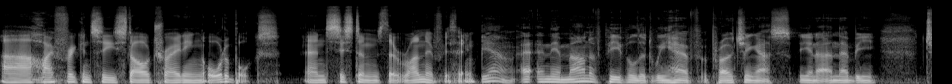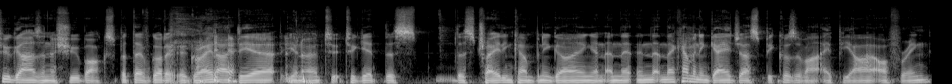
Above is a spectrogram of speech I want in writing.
uh, high frequency style trading order books and systems that run everything. Yeah, and the amount of people that we have approaching us, you know, and there'll be two guys in a shoebox, but they've got a, a great idea, you know, to, to get this this trading company going, and and they, and they come and engage us because of our API offering,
